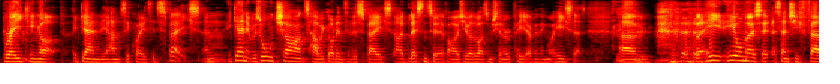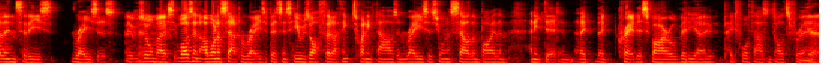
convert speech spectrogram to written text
breaking up again the antiquated space. And Mm. again, it was all chance how we got into the space. I'd listen to it if I was you. Otherwise, I'm just going to repeat everything what he says. Um, but he he almost essentially fell into these razors. It was almost it wasn't I want to set up a razor business. He was offered I think twenty thousand razors. You want to sell them, buy them, and he did. And they, they created this viral video, paid four thousand dollars for it. Yeah.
